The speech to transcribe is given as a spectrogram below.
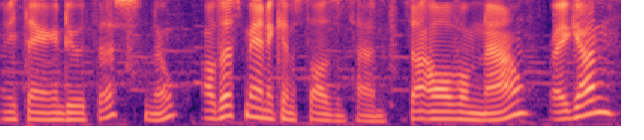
Anything I can do with this? Nope. Oh, this mannequin still has its head. Is that all of them now? Ray gun?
